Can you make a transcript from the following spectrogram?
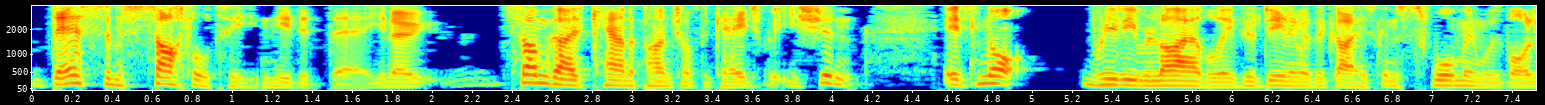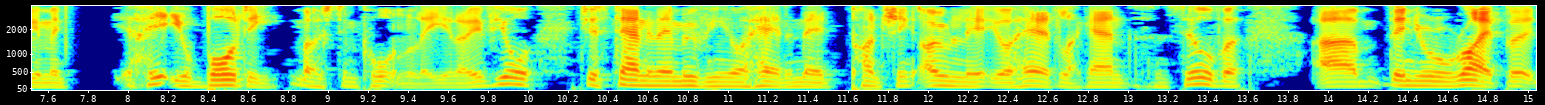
there's some subtlety needed there. You know, some guys counterpunch off the cage, but you shouldn't. It's not really reliable if you're dealing with a guy who's going to swarm in with volume and hit your body. Most importantly, you know, if you're just standing there moving your head and they're punching only at your head like Anderson Silva, um, then you're all right. But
